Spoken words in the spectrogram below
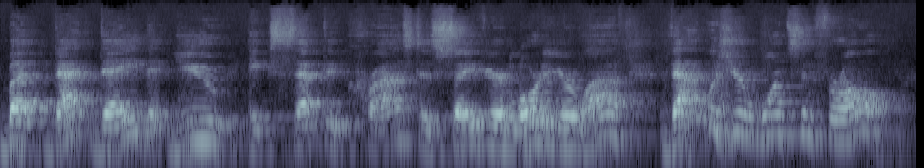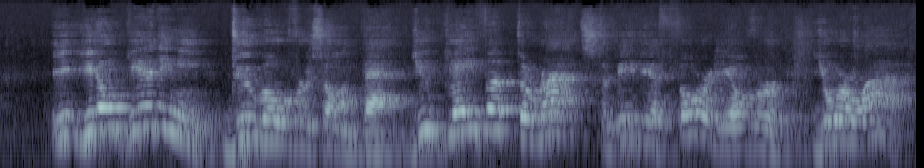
But that day that you accepted Christ as Savior and Lord of your life, that was your once and for all. You don't get any do overs on that. You gave up the rights to be the authority over your life.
